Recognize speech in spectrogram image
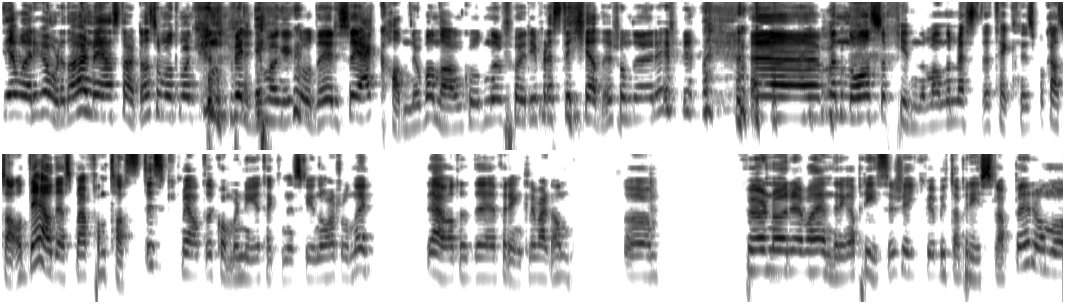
det var i gamle dager. Når jeg starta, så måtte man kunne veldig mange koder. Så jeg kan jo banankodene for de fleste kjeder, som du hører. Eh, men nå så finner man det meste teknisk på kassa. Og det er jo det som er fantastisk med at det kommer nye tekniske innovasjoner. Det er jo at det forenkler hverdagen. Så før når det var endring av priser, så gikk vi og bytta prislapper, og nå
